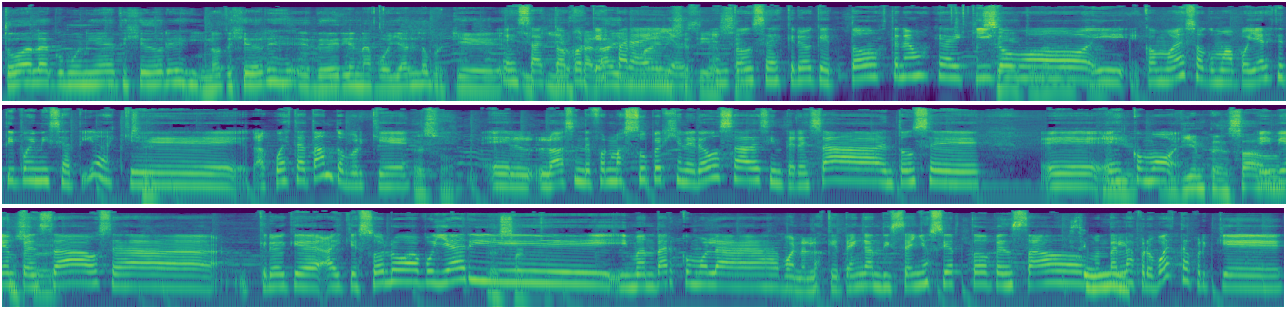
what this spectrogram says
toda la comunidad de tejedores y no tejedores eh, deberían apoyarlo porque y- Exacto, y porque ojalá es para ellos. sí. Entonces creo que todos tenemos que aquí Sí, como totalmente. y como eso, como apoyar este tipo de iniciativas que cuesta tanto porque Eso. el- lo hacen de forma súper generosa, desinteresada, entonces eh, Y- es como y bien pensado. y bien entonces- pensado, o sea, creo que hay que solo apoyar y, y mandar como la, bueno, los que tengan diseños, ¿cierto? Pensados, Sí. mandar las propuestas porque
